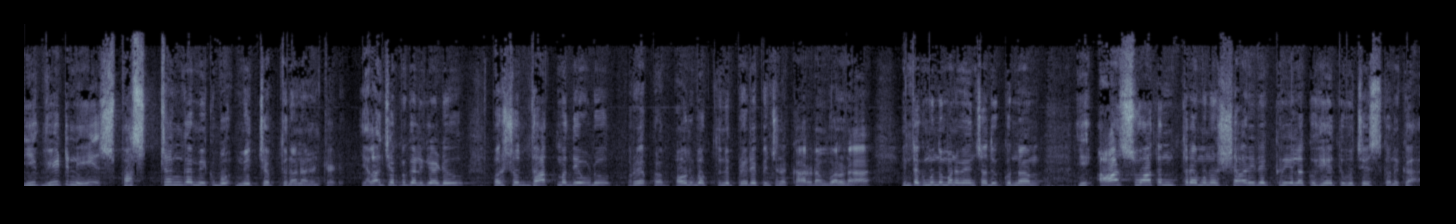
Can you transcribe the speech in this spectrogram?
ఈ వీటిని స్పష్టంగా మీకు బో- మీకు చెప్తున్నాను అని అంటాడు. ఎలా చెప్పగలిగాడు? పరిశుద్ధాత్మ దేవుడు ప్రే- పౌలు భక్తుని ప్రేరేపించిన కారణం వలన ఇంతకుముందు మనం ఏం చదువుకున్నాం? ఈ ఆ స్వాతంత్రమును శారీరక క్రియలకు హేతువు చేసుకొనక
